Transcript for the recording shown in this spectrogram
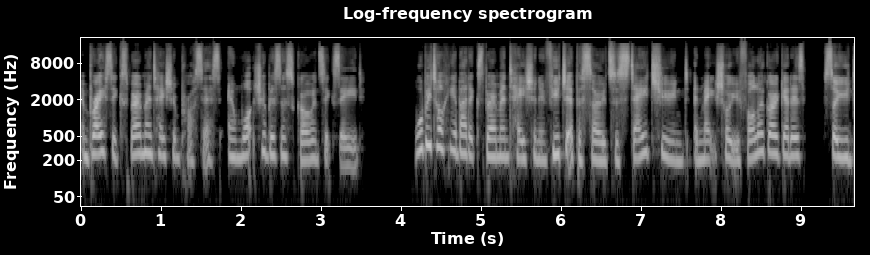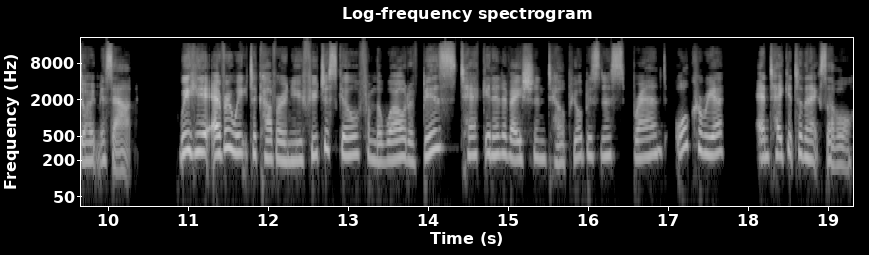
embrace the experimentation process, and watch your business grow and succeed. We'll be talking about experimentation in future episodes, so stay tuned and make sure you follow Grow Getters so you don't miss out. We're here every week to cover a new future skill from the world of biz, tech, and innovation to help your business, brand, or career and take it to the next level.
